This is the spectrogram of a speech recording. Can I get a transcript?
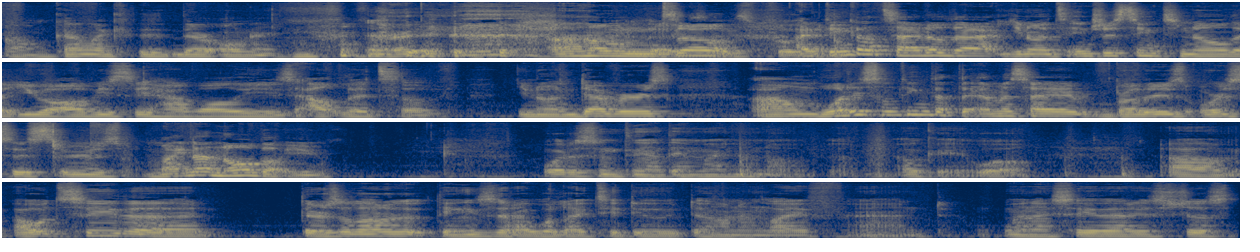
Um, kind of like their owner, um, so. I think outside of that, you know, it's interesting to know that you obviously have all these outlets of you know endeavors. Um, what is something that the MSI brothers or sisters might not know about you? What is something that they might not know about? Okay, well, um, I would say that there's a lot of things that I would like to do down in life, and when I say that, it's just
